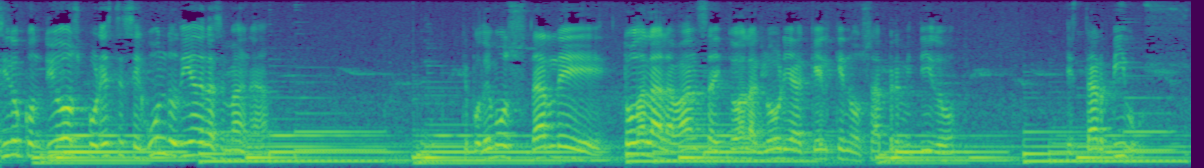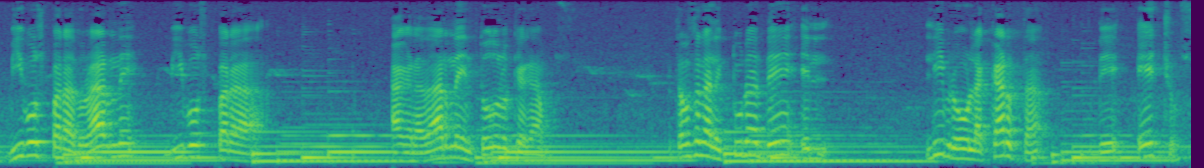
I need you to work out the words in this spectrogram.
Agradecido con Dios por este segundo día de la semana, que podemos darle toda la alabanza y toda la gloria a aquel que nos ha permitido estar vivos, vivos para adorarle, vivos para agradarle en todo lo que hagamos. Estamos en la lectura del el libro la carta de Hechos.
